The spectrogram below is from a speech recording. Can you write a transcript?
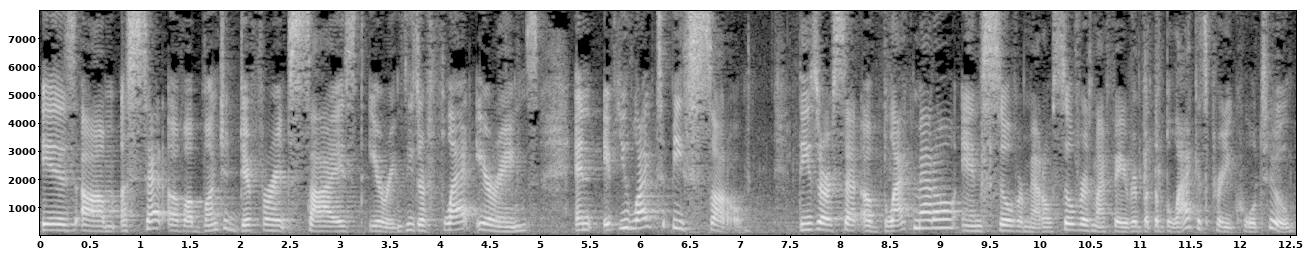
is um, a set of a bunch of different sized earrings. These are flat earrings, and if you like to be subtle, these are a set of black metal and silver metal. Silver is my favorite, but the black is pretty cool too.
